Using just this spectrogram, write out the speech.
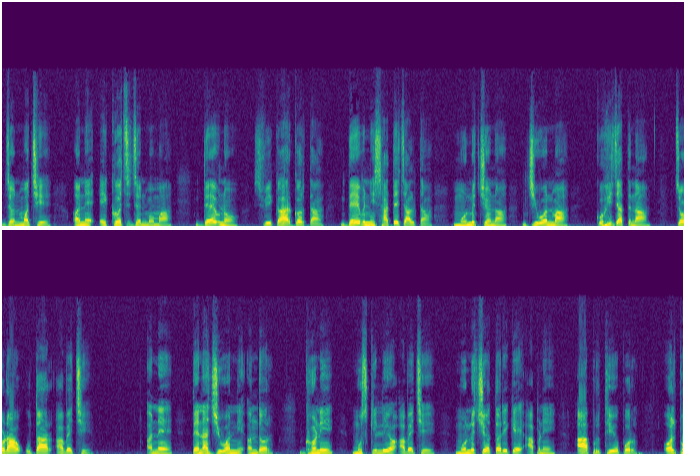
જન્મ છે અને એક જ જન્મમાં દેવનો સ્વીકાર કરતા દેવની સાથે ચાલતા મનુષ્યના જીવનમાં કોઈ જાતના ચડાવ ઉતાર આવે છે અને તેના જીવનની અંદર ઘણી મુશ્કેલીઓ આવે છે. મનુષ્ય તરીકે આપણે આ પૃથ્વી પર અલ્પ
